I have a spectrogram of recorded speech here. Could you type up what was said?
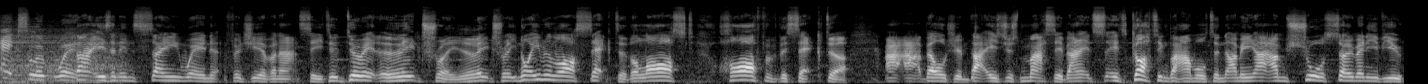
excellent win. That is an insane win for Giovinazzi to do it literally, literally, not even in the last sector, the last half of the sector at, at, Belgium. That is just massive, and it's it's gutting for Hamilton. I mean, I, am sure so many of you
